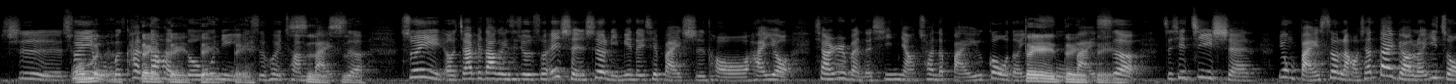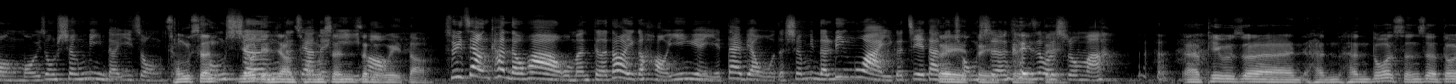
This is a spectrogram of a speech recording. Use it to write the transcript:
是，所以我们看到很多巫女也是会穿白色。所以，呃，加贝大哥意思就是说，哎，神社里面的一些白石头，还有像日本的新娘穿的白垢的衣服，白色这些祭神用白色了，好像代表了一种某一种生命的一种重生，有点像这样的意义哈。所以这样看的话，我们得到一个好姻缘，也代表我的生命的另外一个阶段的重生，可以这么说吗？呃，譬如说，很很多神社都，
